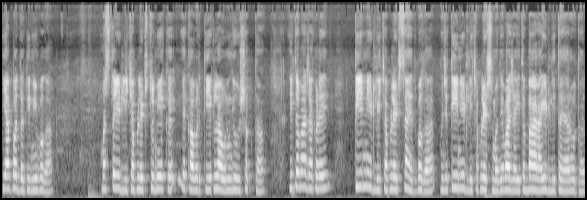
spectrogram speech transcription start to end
या पद्धतीने बघा मस्त इडलीच्या प्लेट्स तुम्ही एक एकावरती एक लावून घेऊ शकता. इथं माझ्याकडे तीन इडलीच्या प्लेट्स आहेत बघा म्हणजे तीन इडलीच्या प्लेट्समध्ये माझ्या इथं बारा इडली तयार होतात.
